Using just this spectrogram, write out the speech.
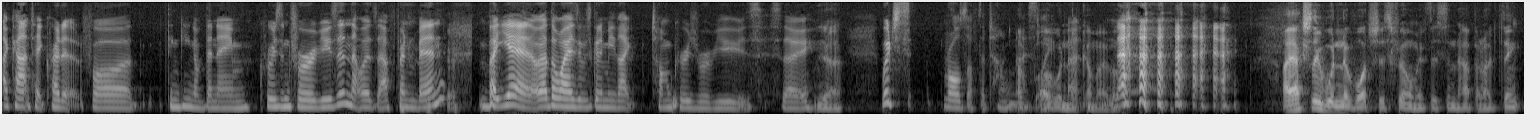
I can't take credit for thinking of the name Cruising for Reviews in. That was our friend Ben. but yeah, otherwise it was going to be like Tom Cruise Reviews. So, yeah, which rolls off the tongue nicely. I wouldn't have come over. I actually wouldn't have watched this film if this didn't happen. I think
